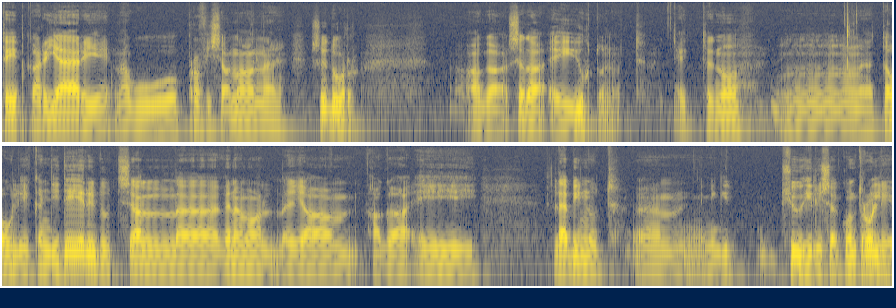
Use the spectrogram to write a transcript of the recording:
teeb karjääri nagu professionaalne sõdur, aga seda ei juhtunud, et noh Mm, ta oli kandideeritud seal äh, Venemaal ja, aga ei läbinud ähm, mingit psüühilise kontrolli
